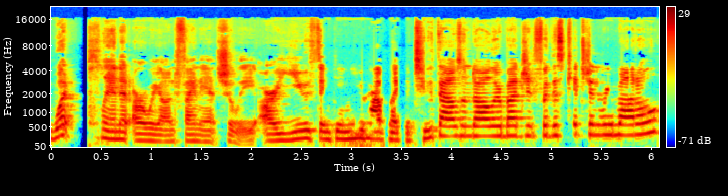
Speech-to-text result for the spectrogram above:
what planet are we on financially? Are you thinking you have like a $2,000 budget for this kitchen remodel?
